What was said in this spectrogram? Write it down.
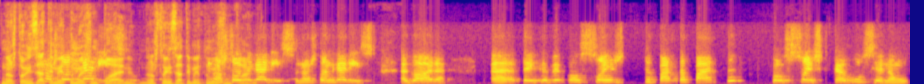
não estão exatamente no mesmo plano. Não estão exatamente no não mesmo plano. Não estou a negar isso, não estou a negar isso. Agora, Uh, tem que haver concessões de parte a parte, concessões que a Rússia não,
